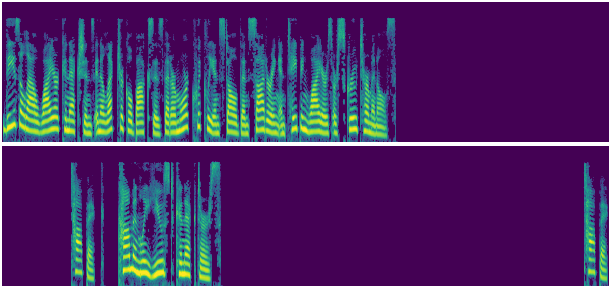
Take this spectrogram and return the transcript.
These allow wire connections in electrical boxes that are more quickly installed than soldering and taping wires or screw terminals. Topic. Commonly used connectors Topic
